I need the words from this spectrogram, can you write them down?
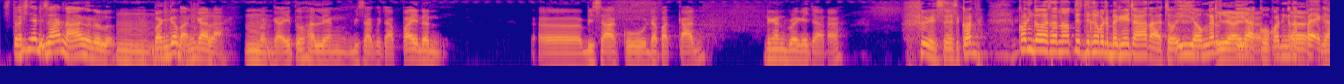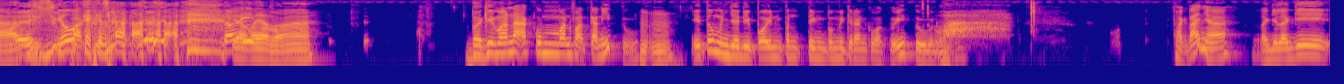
Stresnya di sana gitu loh. Hmm. Bangga bangga lah. Hmm. Bangga itu hal yang bisa aku capai dan eh, bisa aku dapatkan dengan berbagai cara. Wis, wis, kon kon gak usah notice dengan berbagai cara, Cok. Iya, ngerti Iya, iya. aku, kon ngerepek Eh, kan. eh, Yo wis. Tapi- Ya apa ya, Pak? Bagaimana aku memanfaatkan itu? Heeh. Itu menjadi poin penting pemikiranku waktu itu. Wah. Faktanya, lagi-lagi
